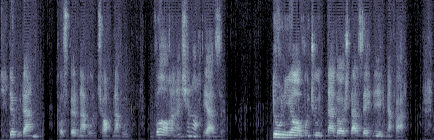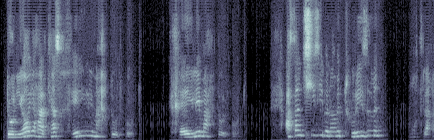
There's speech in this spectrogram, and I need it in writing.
دیده بودن. پستر نبود چاپ نبود. واقعا شناختی از دنیا وجود نداشت در ذهن یک نفر. دنیای هر کس خیلی محدود بود. خیلی محدود بود. اصلا چیزی به نام توریسم مطلقا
